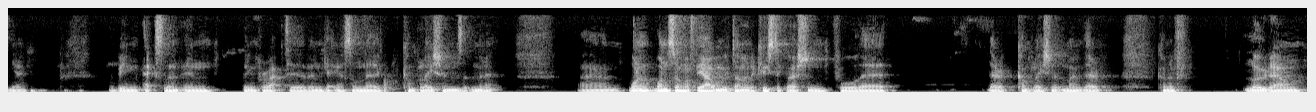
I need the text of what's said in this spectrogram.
you know, have been excellent in being proactive and getting us on their compilations at the minute. Um, one one song off the album we've done an acoustic version for their their compilation at the moment. They're kind of low down,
